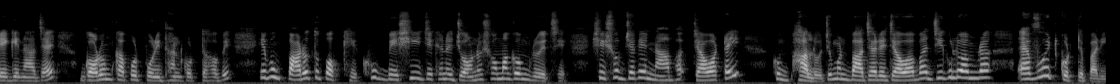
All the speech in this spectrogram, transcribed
লেগে না যায়, গরম কাপড় পরিধান করতে হবে এবং পারতপক্ষে খুব বেশি যেখানে জনসমাগম রয়েছে, সেসব জায়গায় না যাওয়াটাই খুব ভালো। যেমন বাজারে যাওয়া বা যেগুলো আমরা অ্যাভয়েড করতে পারি।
